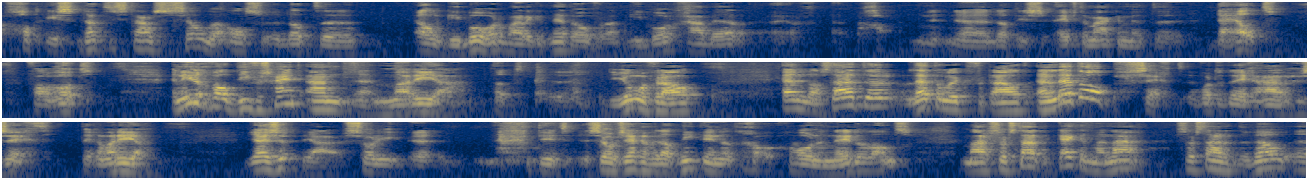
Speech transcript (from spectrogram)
God is, dat is trouwens hetzelfde als eh, dat eh, El Gibor, waar ik het net over had. Gibor, Gabriel. Ga- eh, dat is, heeft te maken met de held van God. In ieder geval, die verschijnt aan Maria, dat, die jonge vrouw. En dan staat er letterlijk vertaald, en let op, zegt, wordt er tegen haar gezegd, tegen Maria. Jij ja, sorry, dit, zo zeggen we dat niet in het ge- gewone Nederlands. Maar zo staat, kijk het maar na, zo staat het wel, eh,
